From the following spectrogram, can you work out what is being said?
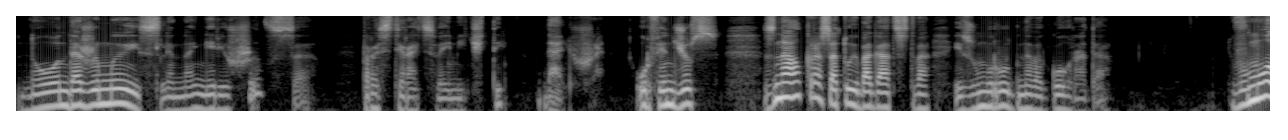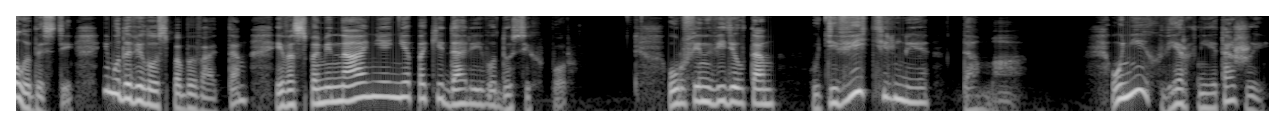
Но он даже мысленно не решился простирать свои мечты дальше. Урфинджус знал красоту и богатство изумрудного города. В молодости ему довелось побывать там, и воспоминания не покидали его до сих пор. Урфин видел там удивительные дома. У них верхние этажи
